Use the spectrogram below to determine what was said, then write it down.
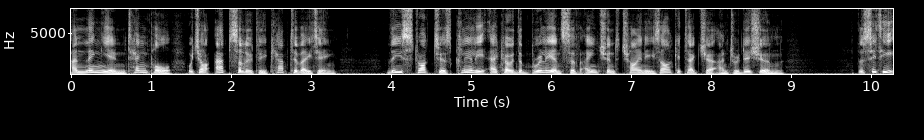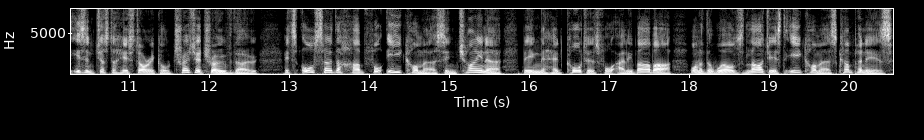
and Lingyin Temple, which are absolutely captivating. These structures clearly echo the brilliance of ancient Chinese architecture and tradition. The city isn't just a historical treasure trove, though. It's also the hub for e commerce in China, being the headquarters for Alibaba, one of the world's largest e commerce companies.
